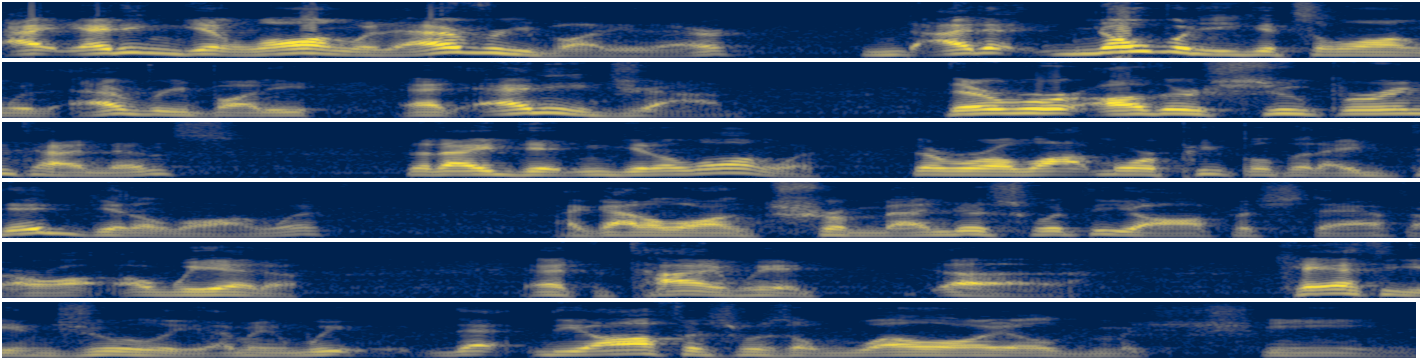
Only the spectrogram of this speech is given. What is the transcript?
I, I didn't get along with everybody there. I, nobody gets along with everybody at any job. There were other superintendents that I didn't get along with. There were a lot more people that I did get along with. I got along tremendous with the office staff. Uh, we had a, at the time, we had uh, Kathy and Julie. I mean, we that, the office was a well-oiled machine.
